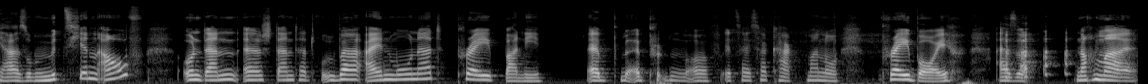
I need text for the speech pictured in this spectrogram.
ja, so ein Mützchen auf und dann äh, stand da drüber ein Monat Prey Bunny. Äh, äh, pr- oh, jetzt heißt verkackt, Manu. Prey Boy. Also, nochmal.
